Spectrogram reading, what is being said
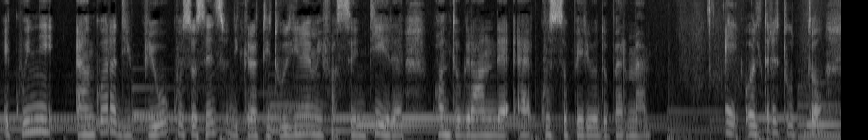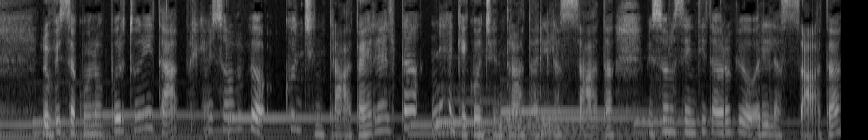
E quindi ancora di più questo senso di gratitudine mi fa sentire quanto grande è questo periodo per me e oltretutto l'ho vista come un'opportunità perché mi sono proprio concentrata, in realtà neanche concentrata, rilassata, mi sono sentita proprio rilassata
